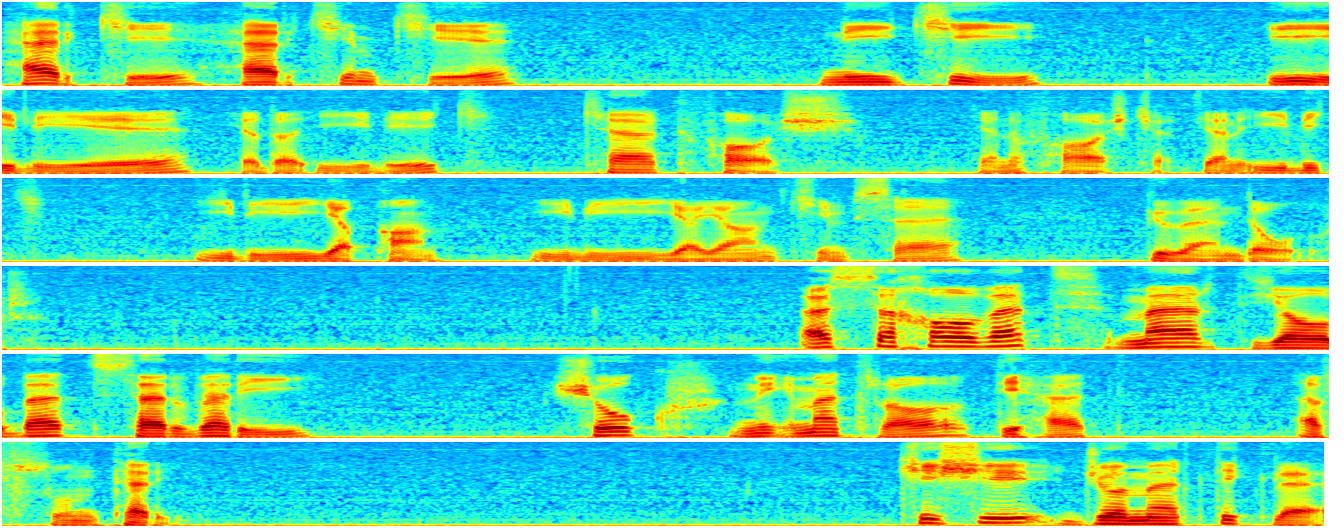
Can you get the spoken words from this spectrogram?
Her ki, her kim ki, niki, iyiliği ya da iyilik, kert faş, yani faş kert, yani iyilik, iyiliği yapan, iyiliği yayan kimse güvende olur. Es-sehavet mert yabet serveri şükr nimet ra dihet efsunteri. Kişi cömertlikle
